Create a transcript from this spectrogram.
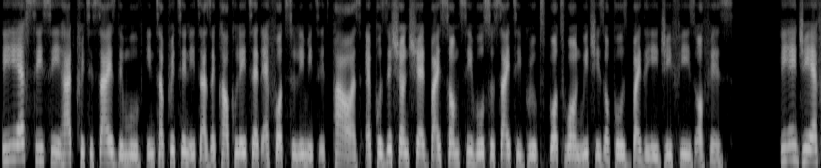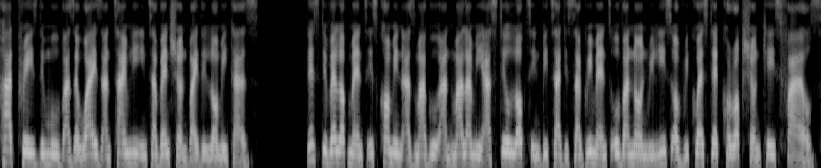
The EFCC had criticized the move, interpreting it as a calculated effort to limit its powers, a position shared by some civil society groups but one which is opposed by the AGF's office. The AGF had praised the move as a wise and timely intervention by the lawmakers. This development is coming as Magu and Malami are still locked in bitter disagreement over non-release of requested corruption case files.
